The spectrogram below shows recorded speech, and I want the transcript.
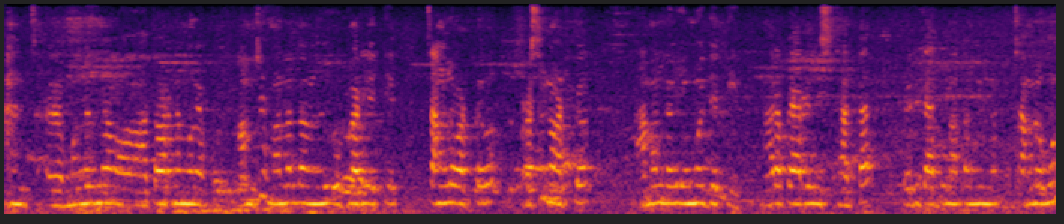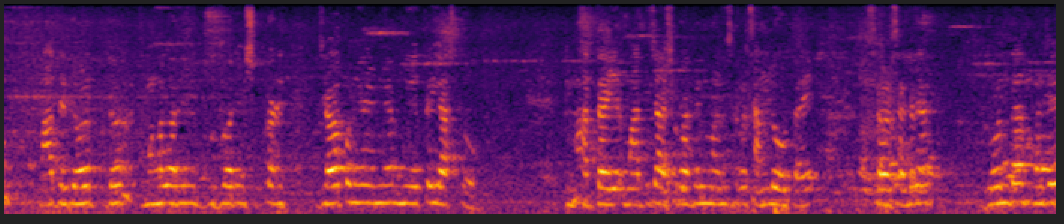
मंगलमय वातावरणामुळे आमच्या मनाला नवी उभारी येते चांगलं वाटतं प्रसन्न वाटतं. आम्हाला नवी हिंमत येते. मला पॅरालिस्ट घालतात तरी त्यातून आता मी चांगलं होऊन माझं देवळात दर मंगळवारी बुधवारी शुक्रवारी जेव्हा पण मी येतही असतो. माता मातेच्या आशीर्वादाने माझं सगळं चांगलं होत आहे. स सगळ्या दोनदा म्हणजे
